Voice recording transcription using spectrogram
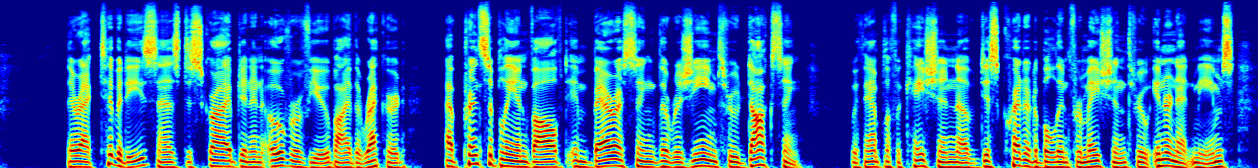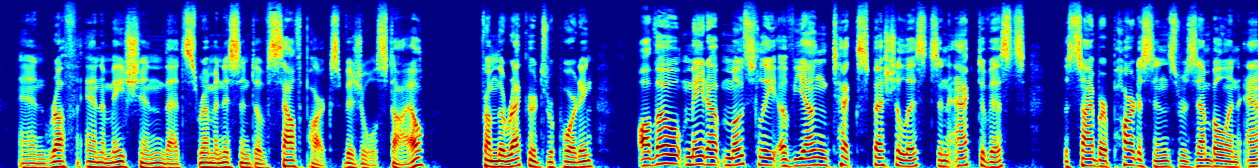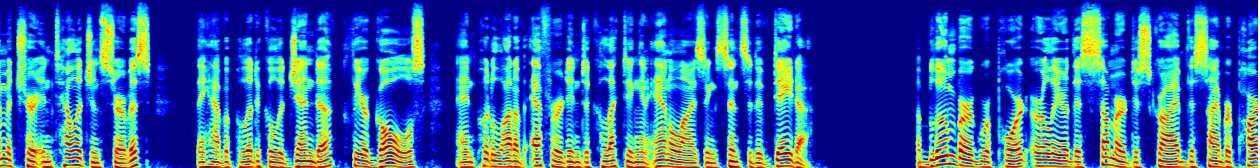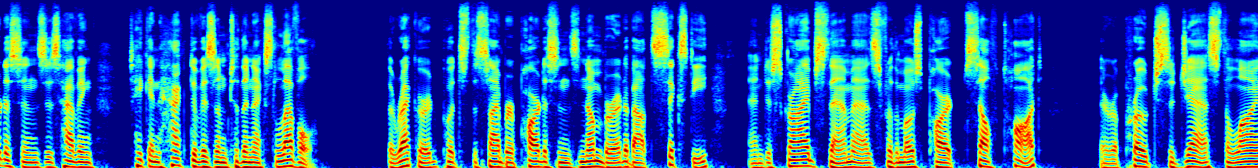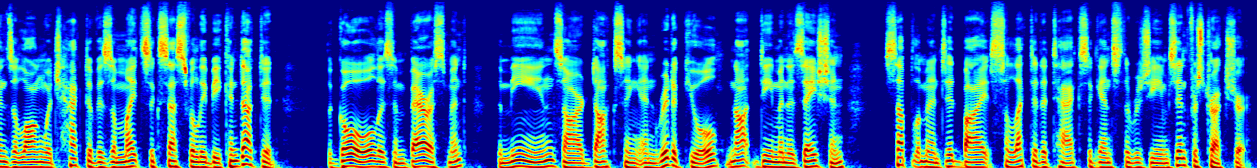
their activities, as described in an overview by the record, have principally involved embarrassing the regime through doxing, with amplification of discreditable information through internet memes and rough animation that's reminiscent of South Park's visual style. From the record's reporting, although made up mostly of young tech specialists and activists, the cyber partisans resemble an amateur intelligence service they have a political agenda, clear goals, and put a lot of effort into collecting and analyzing sensitive data. A Bloomberg report earlier this summer described the cyber partisans as having taken hacktivism to the next level. The record puts the cyber partisans' number at about 60 and describes them as, for the most part, self taught. Their approach suggests the lines along which hacktivism might successfully be conducted. The goal is embarrassment, the means are doxing and ridicule, not demonization, supplemented by selected attacks against the regime's infrastructure.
